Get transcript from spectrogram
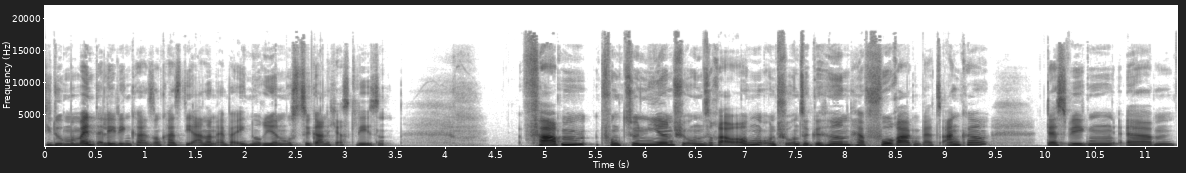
die du im Moment erledigen kannst und kannst die anderen einfach ignorieren, musst sie gar nicht erst lesen. Farben funktionieren für unsere Augen und für unser Gehirn hervorragend als Anker. Deswegen ähm,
